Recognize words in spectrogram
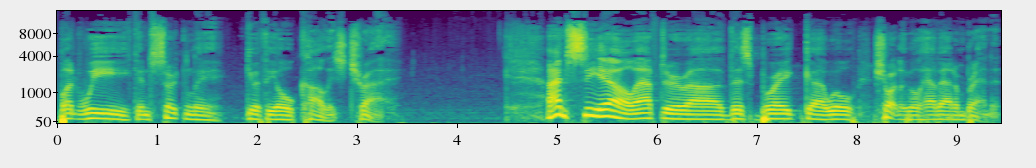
But we can certainly give it the old college try. I'm CL. After uh, this break, uh, we'll shortly we'll have Adam Brandon.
